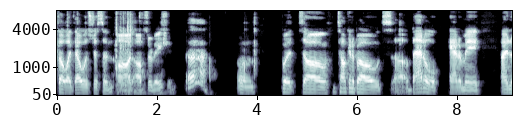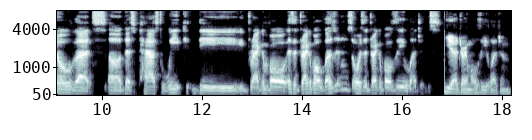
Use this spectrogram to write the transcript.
felt like that was just an odd observation. Ah! um, but uh, talking about uh, battle anime, I know that uh, this past week the Dragon Ball is it Dragon Ball Legends or is it Dragon Ball Z Legends? Yeah, Dragon Ball Z Legend.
